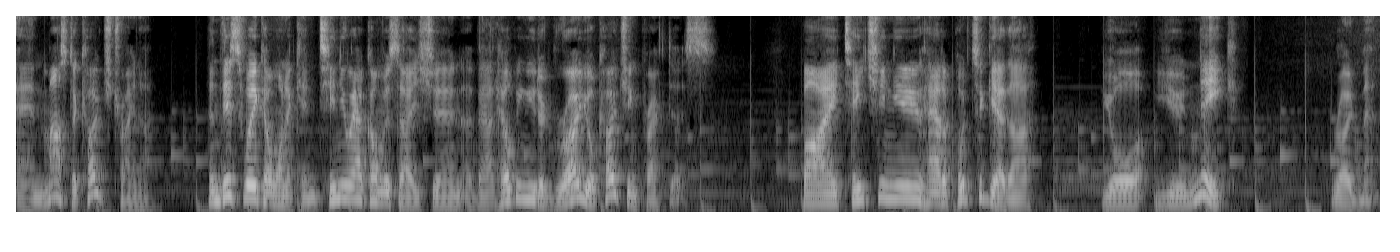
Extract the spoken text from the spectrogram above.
and Master Coach Trainer. And this week, I want to continue our conversation about helping you to grow your coaching practice by teaching you how to put together your unique roadmap.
